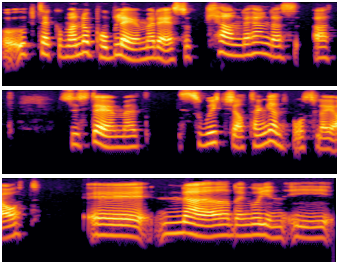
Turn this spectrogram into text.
Och upptäcker man då problem med det så kan det hända att systemet switchar tangentbordslayout när den går in i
